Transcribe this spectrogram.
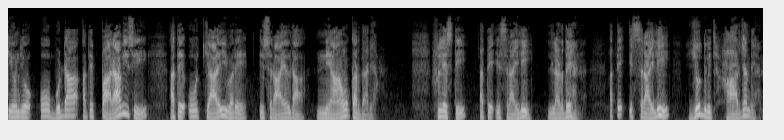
ਕਿਉਂ ਜੋ ਉਹ ਬੁੱਢਾ ਅਤੇ ਭਾਰਾ ਵੀ ਸੀ ਅਤੇ ਉਹ 40 ਵਰੇ ਇਸਰਾਇਲ ਦਾ ਨਿਆਂ ਕਰਦਾ ਰਿਹਾ। ਫਲਿਸਤੀ ਅਤੇ ਇਸرائیਲੀ ਲੜਦੇ ਹਨ ਅਤੇ ਇਸرائیਲੀ ਯੁੱਧ ਵਿੱਚ ਹਾਰ ਜਾਂਦੇ ਹਨ।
